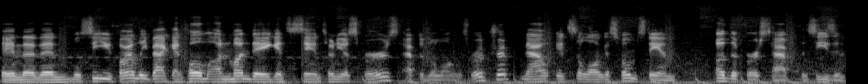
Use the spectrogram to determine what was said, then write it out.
And then, then we'll see you finally back at home on Monday against the San Antonio Spurs after the longest road trip. Now it's the longest homestand of the first half of the season.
